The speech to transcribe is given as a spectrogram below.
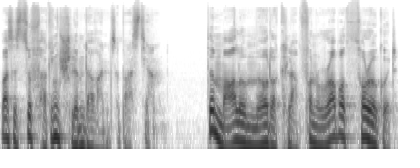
was ist so fucking schlimm daran, Sebastian? The Marlowe Murder Club von Robert Thorogood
